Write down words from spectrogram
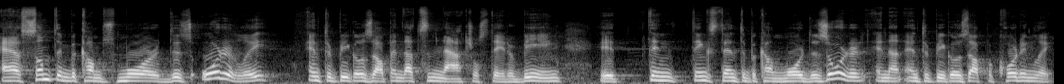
as something becomes more disorderly, entropy goes up, and that's the natural state of being. It, things tend to become more disordered, and that entropy goes up accordingly.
